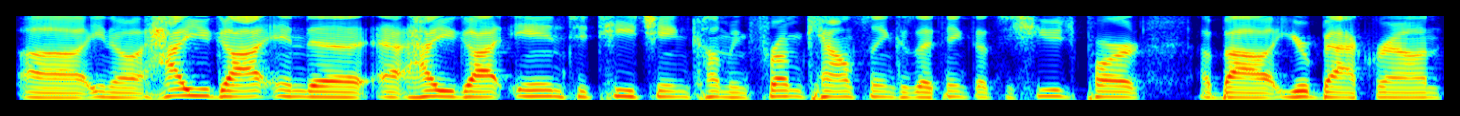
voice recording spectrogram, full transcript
uh, you know how you got into uh, how you got into teaching, coming from counseling, because I think that's a huge part about your background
